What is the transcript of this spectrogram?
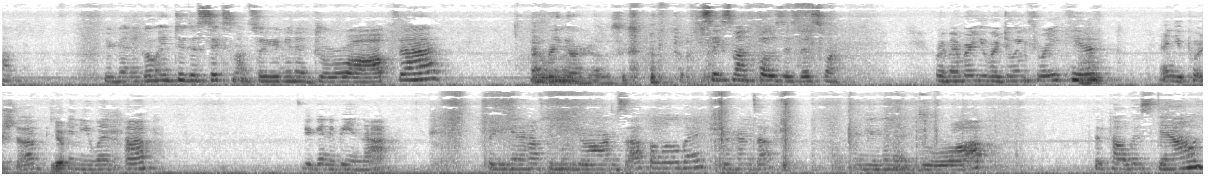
up. You're gonna go into the six months, so you're gonna drop that and bring your the six month six month pose is this one. Remember you were doing three here mm-hmm. and you pushed up Yep. and you went up. You're gonna be in that. So you're gonna have to move your arms up a little bit, your hands up, and you're gonna drop the pelvis down.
